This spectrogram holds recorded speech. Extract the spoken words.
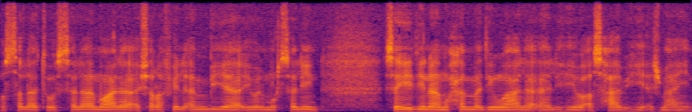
والصلاة والسلام على أشرف الأنبياء والمرسلين سيدنا محمد وعلى آله وأصحابه أجمعين.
